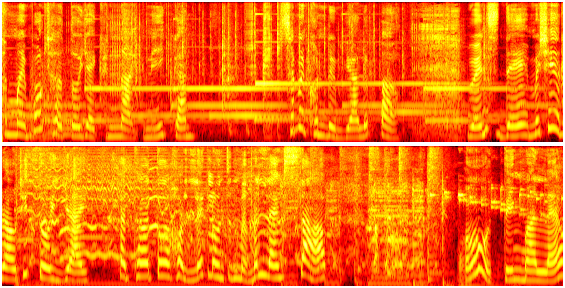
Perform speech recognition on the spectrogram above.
ทำไมพวกเธอตัวใหญ่ขนาดนี้กัน ฉันเป็นคนดื่มยาหรือเปล่า เวนส์เดย์ไม่ใช่เราที่ตัวใหญ่ แต่เธอตัวหดเล็กลงจนเหมือนแมลงสาบ โอ้ ติงมาแล้ว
